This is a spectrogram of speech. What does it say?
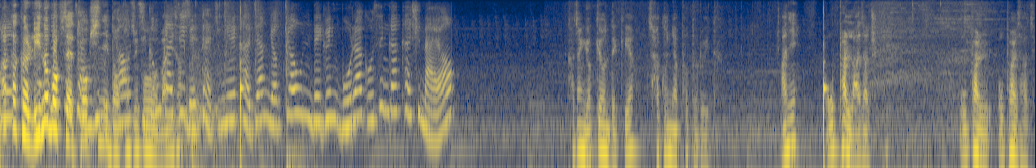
아까 그 리노법스에 첫 두억신이 넣어가지고 많이 지금까지 샀어요. 메타 중에 가장 역겨운 덱은 뭐라고 생각하시나요? 가장 역겨운 덱이요? 자군야 포드로이드. 아니 58 라자 주기. 58 58 사제.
